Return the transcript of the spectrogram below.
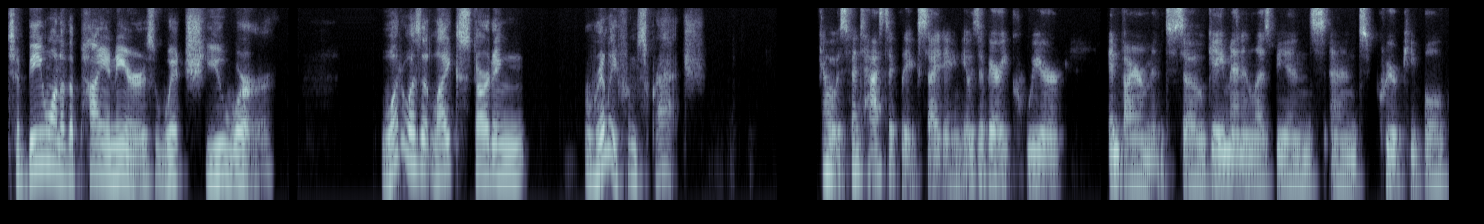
to be one of the pioneers, which you were, what was it like starting really from scratch? Oh, it was fantastically exciting. It was a very queer environment. So, gay men and lesbians and queer people,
